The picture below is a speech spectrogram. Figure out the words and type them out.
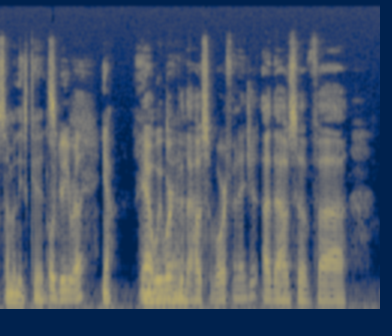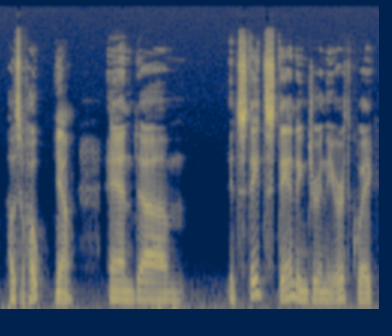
some of these kids. Oh, do you really? yeah, Yeah, we worked uh, with the House of Orphanage, uh, the House of uh, House of Hope, yeah, and um, it stayed standing during the earthquake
